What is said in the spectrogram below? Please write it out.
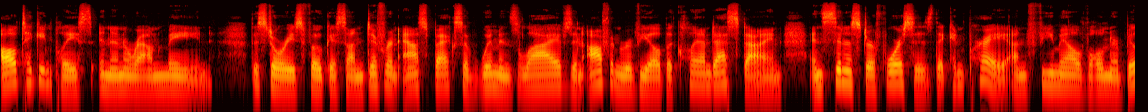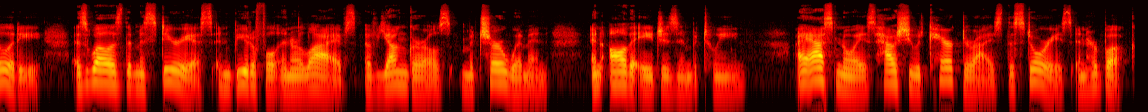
all taking place in and around Maine. The stories focus on different aspects of women's lives and often reveal the clandestine and sinister forces that can prey on female vulnerability, as well as the mysterious and beautiful inner lives of young girls, mature women, and all the ages in between. I asked Noyes how she would characterize the stories in her book.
